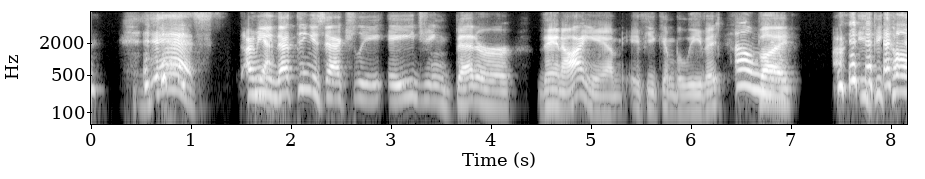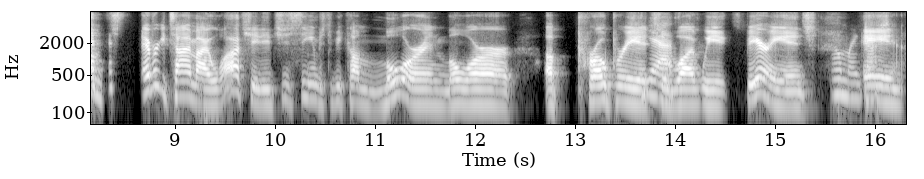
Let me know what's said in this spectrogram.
yes. I mean, Yeah. that thing is actually aging better than I am, if you can believe it. Oh. But it becomes every time I watch it, it just seems to become more and more appropriate to what we experience. oh my gosh. and-.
